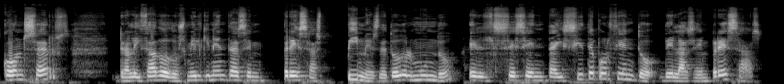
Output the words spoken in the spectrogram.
Concerts, realizado 2.500 empresas pymes de todo el mundo, el 67% de las empresas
